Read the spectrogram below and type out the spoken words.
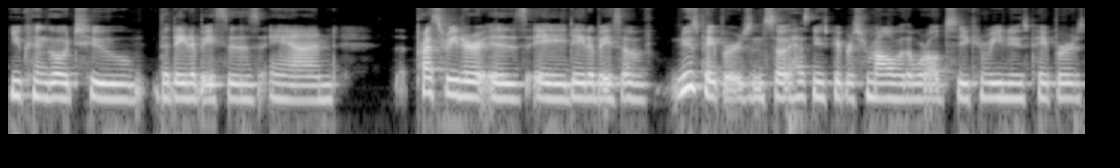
you can go to the databases and PressReader is a database of newspapers. And so it has newspapers from all over the world. So you can read newspapers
